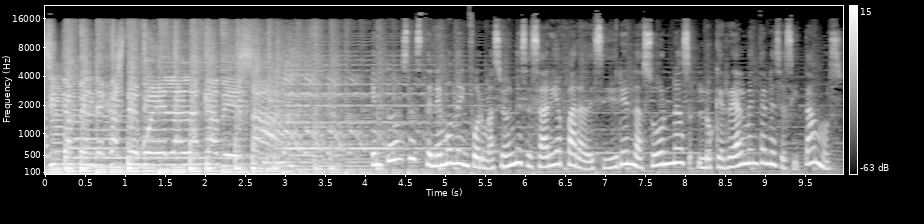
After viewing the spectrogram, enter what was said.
si te apendejas te vuela la cabeza. Entonces tenemos la información necesaria para decidir en las urnas lo que realmente necesitamos.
